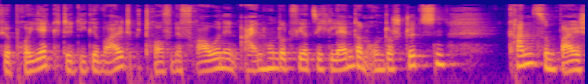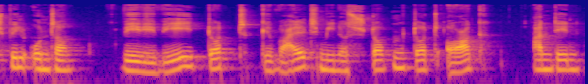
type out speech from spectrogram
für Projekte, die gewaltbetroffene Frauen in 140 Ländern unterstützen, kann zum Beispiel unter www.gewalt-stoppen.org an den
